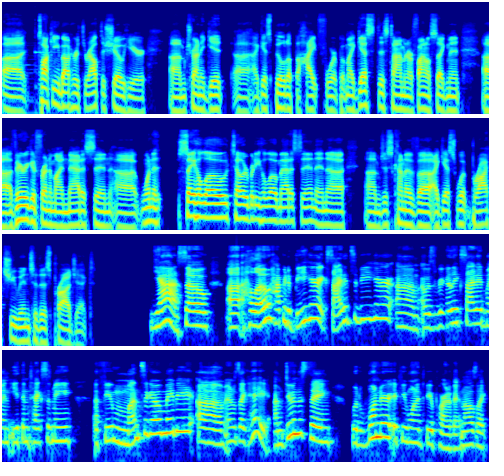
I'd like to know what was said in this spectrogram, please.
uh, talking about her throughout the show here. Um, trying to get, uh, I guess, build up the hype for it. But my guest this time in our final segment, uh, a very good friend of mine, Madison. Uh, Want say hello, tell everybody hello, Madison, and uh, um, just kind of, uh, I guess, what brought you into this project. Yeah. So, uh, hello, happy to be here. Excited to be here. Um, I was really excited when Ethan texted me a few months ago, maybe, um, and was like, "Hey, I'm doing this thing. Would wonder if you wanted to be a part of it." And I was like,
